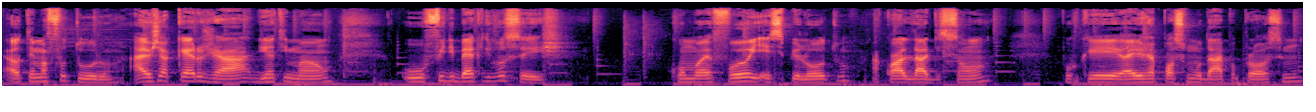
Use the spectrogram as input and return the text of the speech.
É o tema futuro. Aí eu já quero já, de antemão, o feedback de vocês. Como é, foi esse piloto, a qualidade de som porque aí eu já posso mudar para o próximo.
